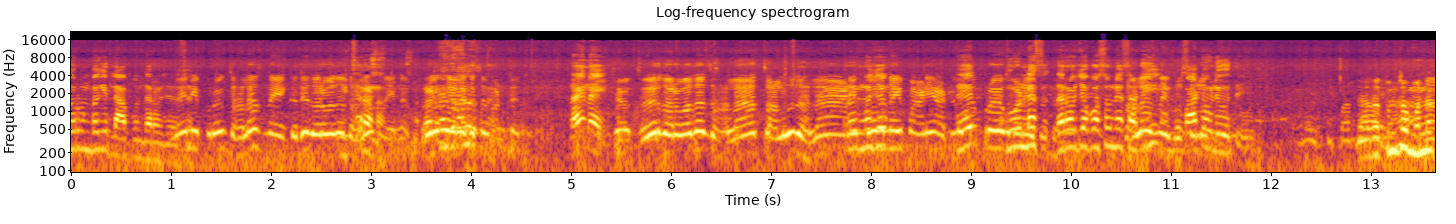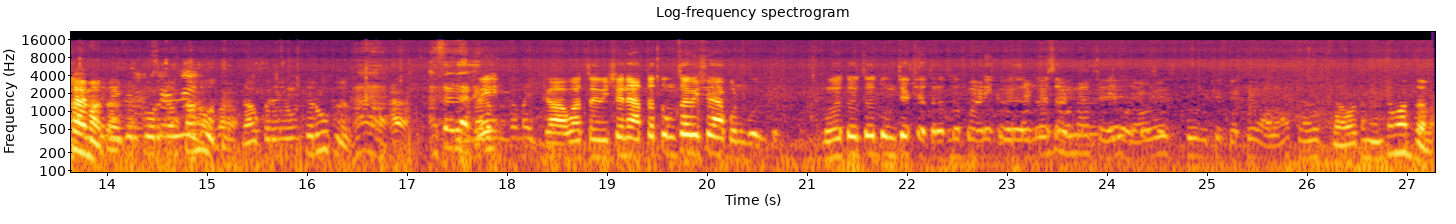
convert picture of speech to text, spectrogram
करून बघितला आपण दरवाजा. नाही प्रयोग झालाच नाही. कधी दरवाजा झालाच. नाही झाला नाही नाही जर दरवाजा झाला चालू झाला म्हणजे नाही पाणी ते. दरवाजा बसवण्यासाठी पाठवले होते. आता तुमचं म्हणणं काय मग आता? नाही, गावाचा विषय नाही आता तुमचा विषय आपण बोलतो. महत्वाचं तुमच्या क्षेत्रातलं पाणी गावाचा नेमका वाद झाला.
